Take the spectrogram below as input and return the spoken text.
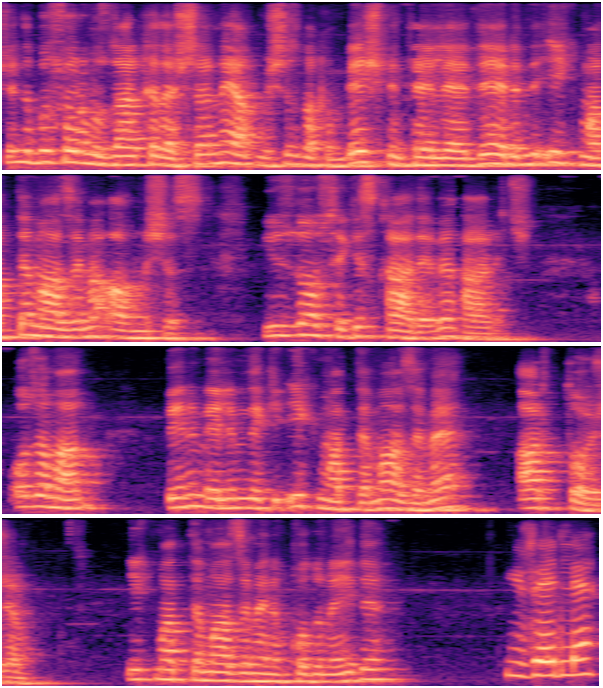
Şimdi bu sorumuzda arkadaşlar ne yapmışız? Bakın 5000 TL değerinde ilk madde malzeme almışız. %18 KDV hariç. O zaman benim elimdeki ilk madde malzeme arttı hocam. İlk madde malzemenin kodu neydi? 150.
